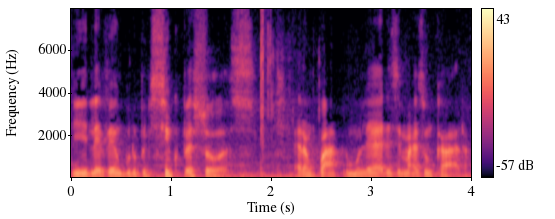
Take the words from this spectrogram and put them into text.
e levei um grupo de cinco pessoas. Eram quatro mulheres e mais um cara.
